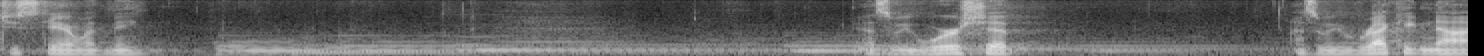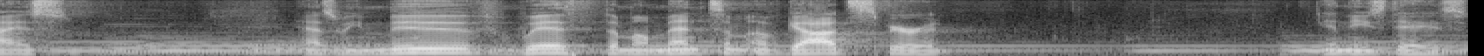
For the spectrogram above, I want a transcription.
Would you stand with me? As we worship, as we recognize, as we move with the momentum of God's Spirit in these days.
